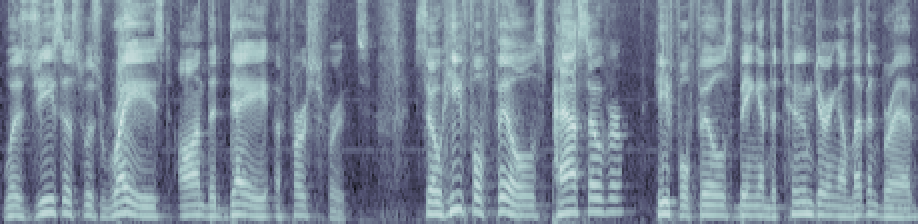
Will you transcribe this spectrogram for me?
was Jesus was raised on the day of first fruits. So he fulfills Passover, he fulfills being in the tomb during unleavened bread,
